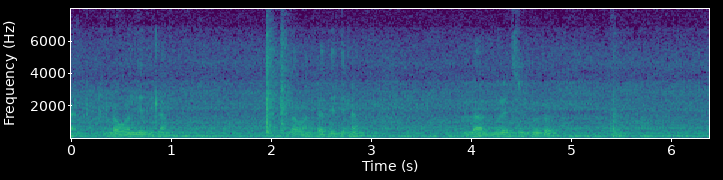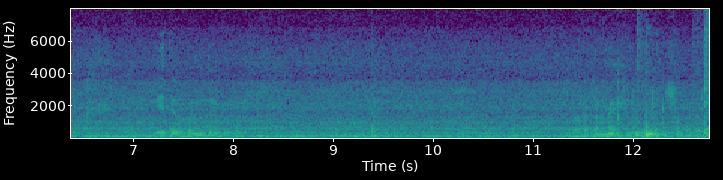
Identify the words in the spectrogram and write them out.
আর একটু লবণ দিয়ে দিলাম। লবণটা দিয়ে দিলাম। লাল মরিচের গুঁড়ো। দিয়ে দেবো হলুদের গুঁড়ো। ভালো করে মেখে নেব এটাকে সুন্দর করে।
